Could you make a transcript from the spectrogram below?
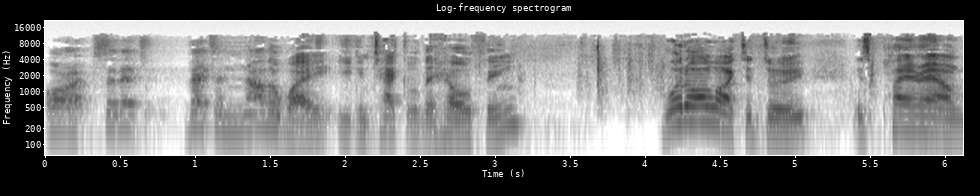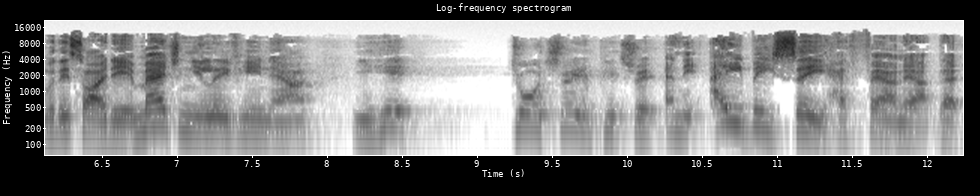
All right, so that's that's another way you can tackle the hell thing. What I like to do is play around with this idea. Imagine you leave here now, you hit George Street and Pitt Street, and the ABC have found out that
